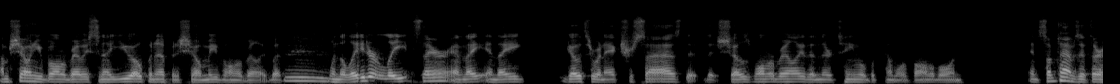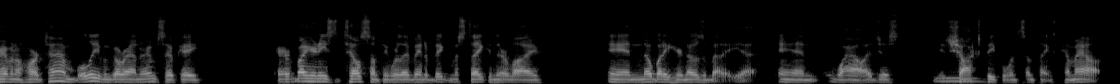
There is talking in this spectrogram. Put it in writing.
i'm showing you vulnerability so now you open up and show me vulnerability but mm. when the leader leads there and they and they go through an exercise that, that shows vulnerability, then their team will become more vulnerable. And and sometimes if they're having a hard time, we'll even go around the room and say, okay, everybody here needs to tell something where they've made a big mistake in their life and nobody here knows about it yet. And wow, it just it mm. shocks people when some things come out.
